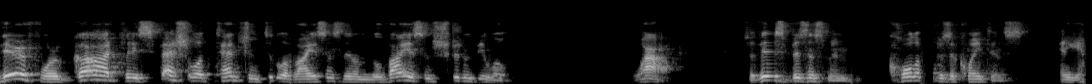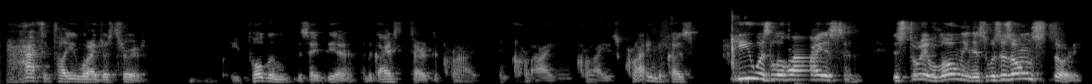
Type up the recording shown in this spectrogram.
therefore, God pays special attention to the Leviathans. The Leviathan shouldn't be lonely. Wow. So this businessman called up his acquaintance, and he have to tell you what I just heard. He told him this idea, and the guy started to cry and cry and cry. He's crying because he was Leviathan. The story of loneliness was his own story.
